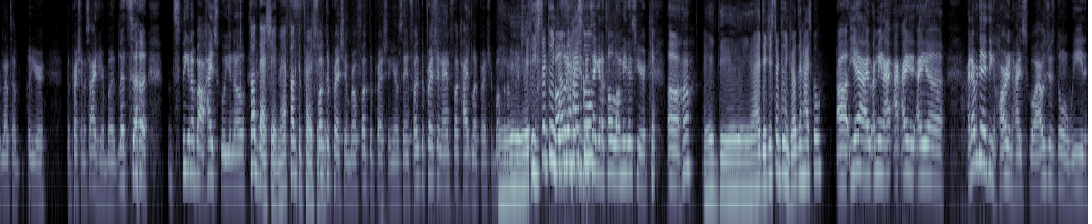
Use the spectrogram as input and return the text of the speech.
not to put your depression aside here, but let's uh, speaking about high school, you know, Fuck that shit, man. Fuck depression. fuck depression, bro. Fuck depression. You know what I'm saying? Fuck depression and fuck high blood pressure. Both of them Did you start doing Both of drugs in high bitches school? been taking a toll on me this year. Uh huh. Hey, Did you start doing drugs in high school? Uh, yeah, I, I mean, I, I, I, uh, I never did anything hard in high school. I was just doing weed.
